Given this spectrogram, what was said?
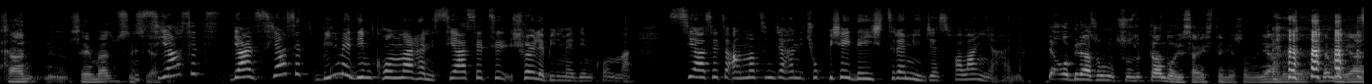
Sen e, sevmez misin siyaset? Siyaset yani siyaset bilmediğim konular hani siyaseti şöyle bilmediğim konular. Siyaseti anlatınca hani çok bir şey değiştiremeyeceğiz falan ya hani. Ya o biraz umutsuzluktan dolayı sen istemiyorsun. Yani değil mi? Yani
